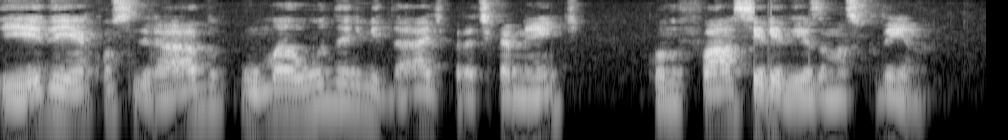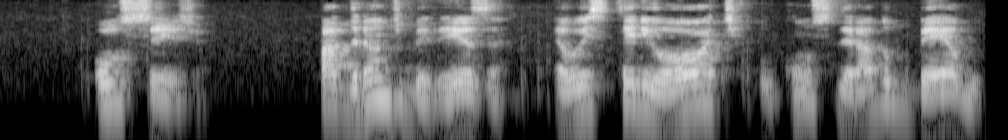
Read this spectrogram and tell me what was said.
Ele é considerado uma unanimidade praticamente quando fala-se beleza masculina. Ou seja, Padrão de beleza é o estereótipo considerado belo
